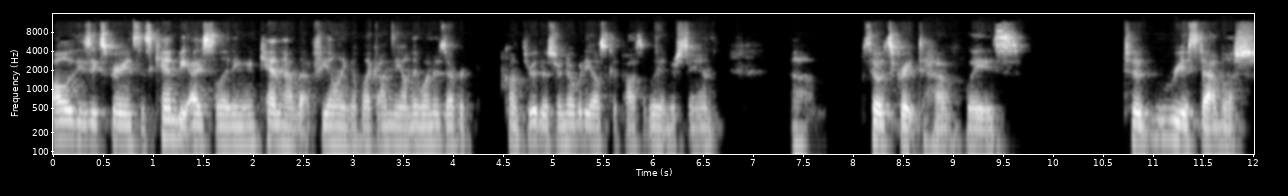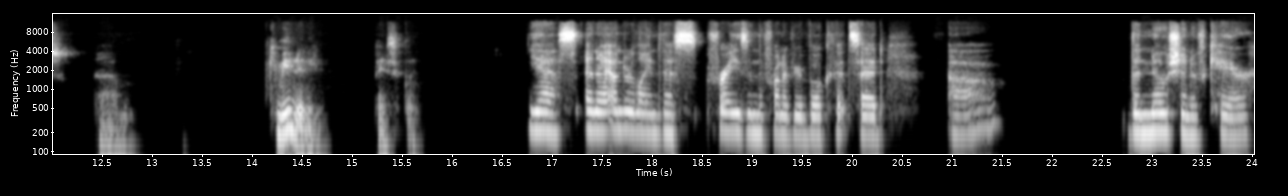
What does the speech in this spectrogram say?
all of these experiences can be isolating and can have that feeling of like I'm the only one who's ever gone through this, or nobody else could possibly understand. Um, so it's great to have ways to reestablish um, community, basically. Yes. And I underlined this phrase in the front of your book that said, uh, the notion of care.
